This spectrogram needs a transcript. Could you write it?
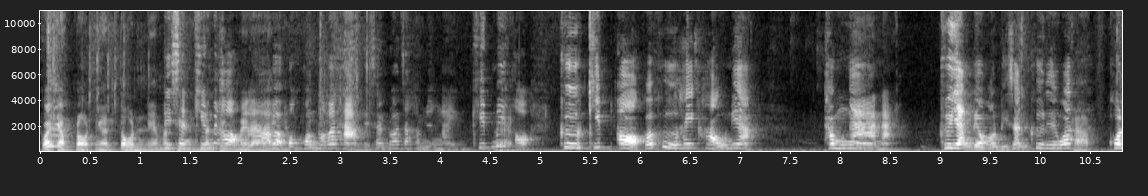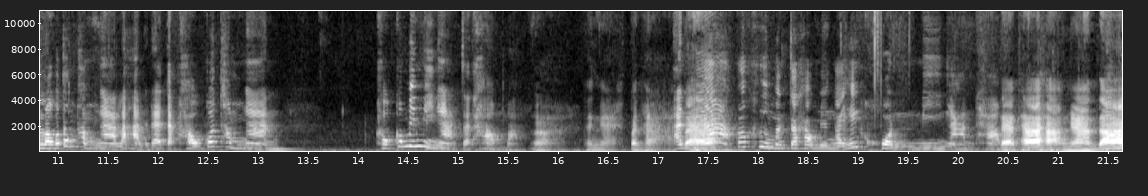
กว่าจะปลดเงินต้นเนี่ยมันดิฉันคิดไม่ออกถึงนะด้แบบบางคนเขามาถามดิฉันว่าจะทำยังไง คิดไม่ออก คือคิดออกก็คือให้เขาเนี่ยทำงานอะคืออย่างเดียวของดิฉันคือเรียกว่าครับคนเราก็ต้องทำงานแล้วหารายได้ แต่เขาก็ทำงานเขาก็ไม่มีงานจะทำอะอ่าทั้งไงปัญหา อันแต่เนี้ยก็คือมันจะทำยังไงให้คนมีงานทำแต่ถ้าหางานแล้วได้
